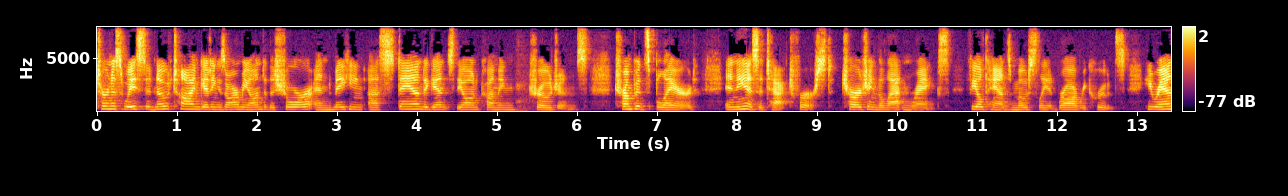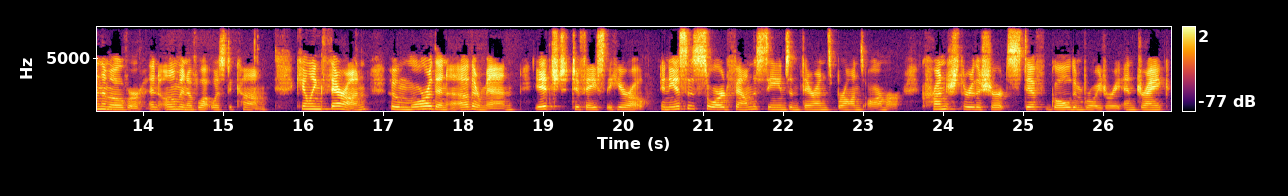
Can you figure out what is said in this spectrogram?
Turnus wasted no time getting his army onto the shore and making a stand against the oncoming Trojans. Trumpets blared. Aeneas attacked first, charging the Latin ranks field hands mostly and raw recruits. He ran them over, an omen of what was to come, killing Theron, who more than other men itched to face the hero. Aeneas's sword found the seams in Theron's bronze armor, crunched through the shirt's stiff gold embroidery, and drank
